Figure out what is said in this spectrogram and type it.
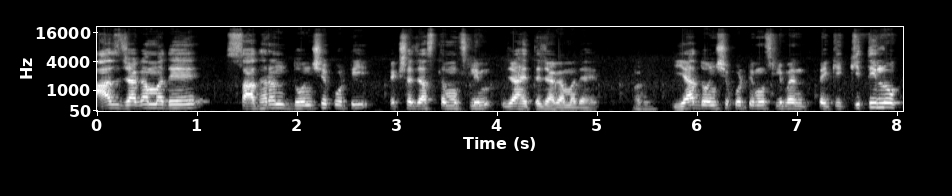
आज जगामध्ये साधारण दोनशे कोटी पेक्षा जास्त मुस्लिम जे आहेत ते जगामध्ये आहेत. या दोनशे कोटी मुस्लिमांपैकी किती लोक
